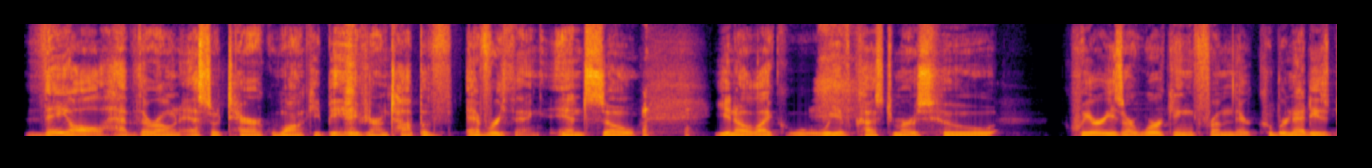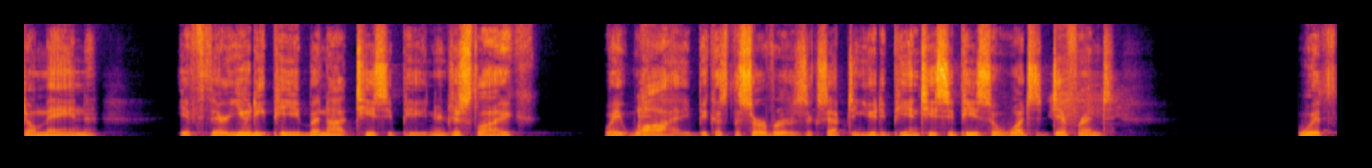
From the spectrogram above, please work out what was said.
they all have their own esoteric wonky behavior on top of everything. And so, you know, like we have customers who queries are working from their Kubernetes domain if they're UDP but not TCP. And you're just like, wait, why? Because the server is accepting UDP and TCP. So what's different with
